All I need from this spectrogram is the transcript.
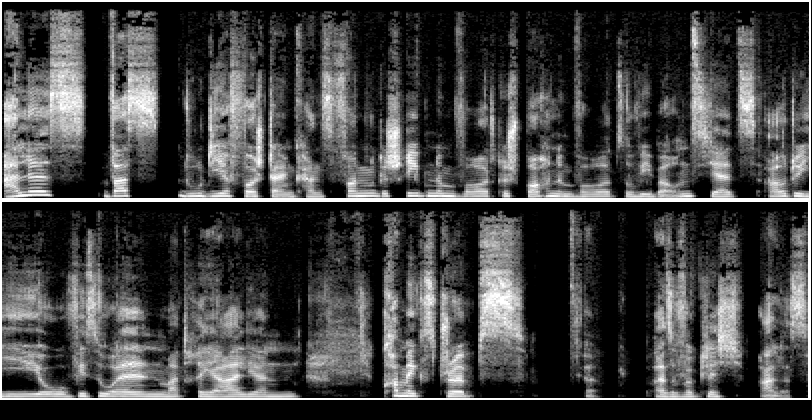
Alles, was du dir vorstellen kannst, von geschriebenem Wort, gesprochenem Wort, so wie bei uns jetzt, Audio, visuellen Materialien, Comicstrips, also wirklich alles.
